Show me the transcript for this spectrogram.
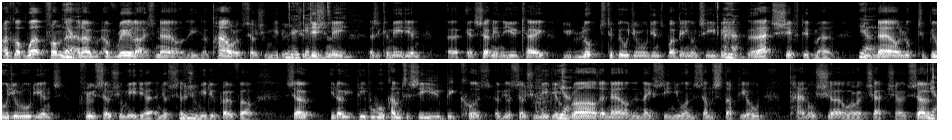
I've got work from that, Yeah. and I've, I've realised now the, the power of social media. No, Traditionally, definitely. as a comedian, uh, it, certainly in the UK, you looked to build your audience by being on TV. That's shifted, man. Uh-huh. Yeah. You now look to build your audience through social media and your social Mm-hmm. media profile. So. You know, people will come to see you because of your social media Yeah. rather now than they've seen you on some stuffy old panel show or a chat show. So Yeah.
